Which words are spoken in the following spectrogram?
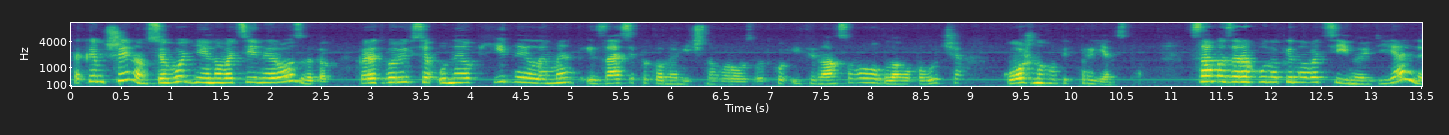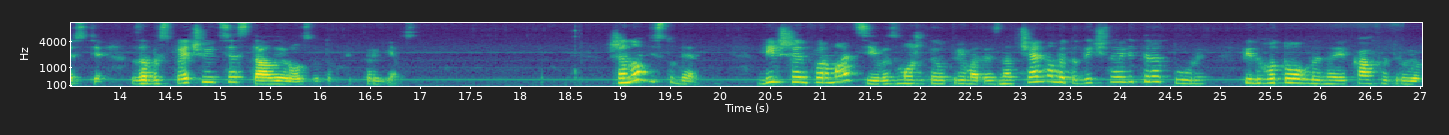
Таким чином, сьогодні інноваційний розвиток перетворився у необхідний елемент і засіб економічного розвитку і фінансового благополуччя кожного підприємства. Саме за рахунок інноваційної діяльності забезпечується сталий розвиток підприємств. Шановні студенти, більше інформації ви зможете отримати з навчально-методичної літератури, підготовленої кафедрою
